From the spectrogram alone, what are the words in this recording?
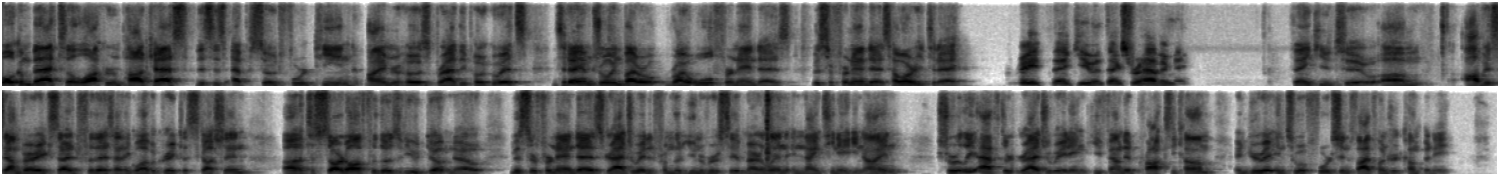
Welcome back to the Locker Room Podcast. This is episode 14. I am your host, Bradley Polkowitz. And today I'm joined by Raul Fernandez. Mr. Fernandez, how are you today? Great. Thank you. And thanks for having me. Thank you, too. Um, obviously, I'm very excited for this. I think we'll have a great discussion. Uh, to start off, for those of you who don't know, Mr. Fernandez graduated from the University of Maryland in 1989. Shortly after graduating, he founded Proxicom and grew it into a Fortune 500 company.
